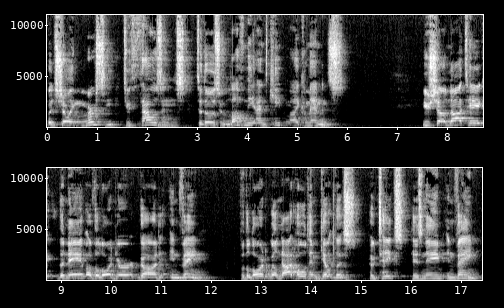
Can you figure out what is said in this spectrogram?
but showing mercy to thousands to those who love me and keep my commandments. You shall not take the name of the Lord your God in vain, for the Lord will not hold him guiltless who takes his name in vain.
